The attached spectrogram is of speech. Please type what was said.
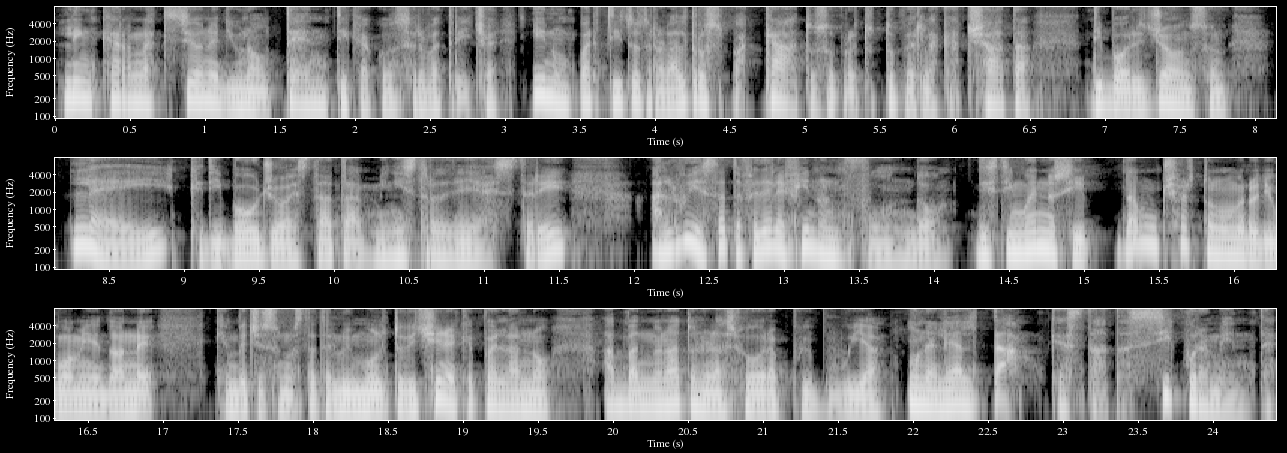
l'incarnazione di un'autentica conservatrice, in un partito tra l'altro spaccato, soprattutto per la cacciata di Boris Johnson. Lei, che di Bojo è stata ministro degli esteri, a lui è stata fedele fino in fondo, distinguendosi da un certo numero di uomini e donne che invece sono state a lui molto vicine e che poi l'hanno abbandonato nella sua ora più buia. Una lealtà che è stata sicuramente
